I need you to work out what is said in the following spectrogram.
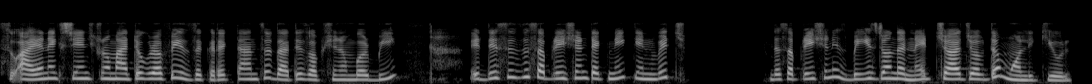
So ion exchange chromatography is the correct answer that is option number B. This is the separation technique in which the separation is based on the net charge of the molecule.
